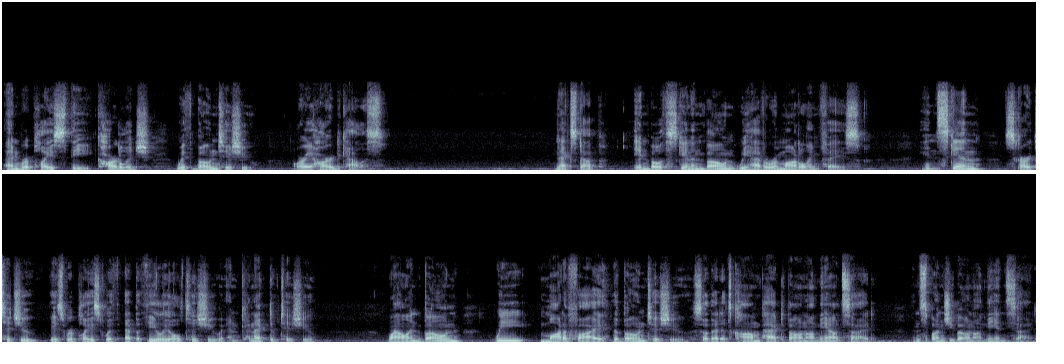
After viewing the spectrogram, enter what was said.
and replace the cartilage with bone tissue, or a hard callus. Next up, in both skin and bone, we have a remodeling phase. In skin, scar tissue is replaced with epithelial tissue and connective tissue, while in bone, we modify the bone tissue so that it's compact bone on the outside and spongy bone on the inside.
